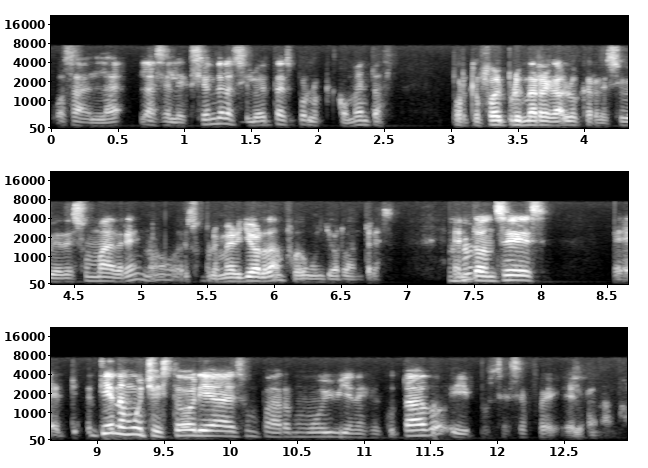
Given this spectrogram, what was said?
o sea, la, selección de la silueta es por lo que comentas, porque fue el primer regalo que recibe de su madre, ¿no? Su primer Jordan fue un Jordan 3. Uh -huh. Entonces, eh, tiene mucha historia, es un par muy bien ejecutado y pues ese fue el ganador.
